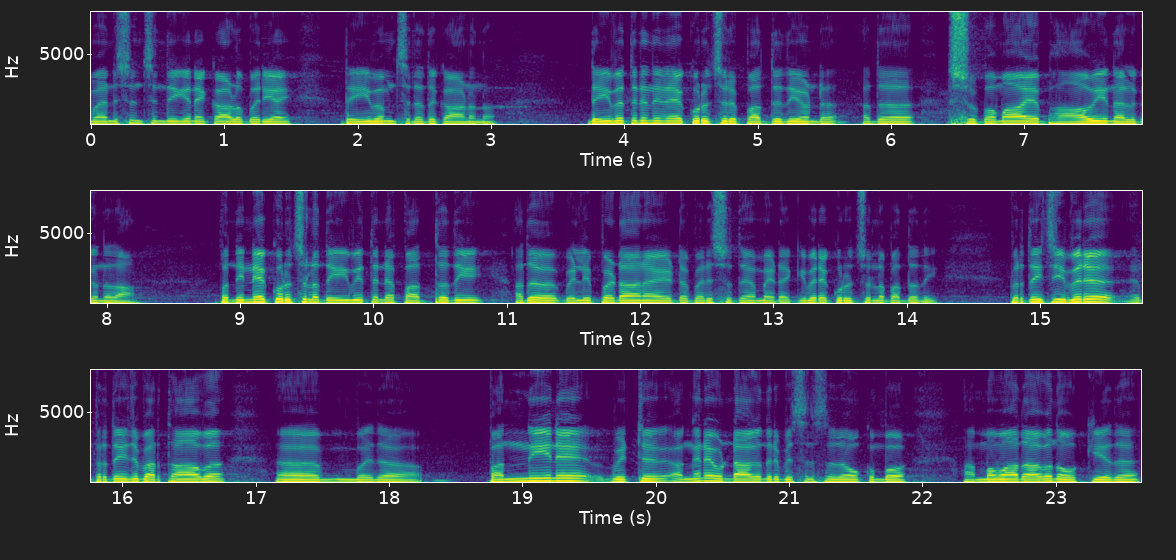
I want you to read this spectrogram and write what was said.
മനുഷ്യൻ ചിന്തിക്കുന്നതിനേക്കാൾ ഉപരിയായി ദൈവം ചിലത് കാണുന്നു. ദൈവത്തിന് നിന്നെക്കുറിച്ചൊരു പദ്ധതിയുണ്ട്. അത് ശുഭമായ ഭാവി നൽകുന്നതാണ്. അപ്പോൾ നിന്നെക്കുറിച്ചുള്ള ദൈവത്തിന്റെ പദ്ധതി അത് വെളിപ്പെടാനായിട്ട് പരിശുദ്ധ അമ്മയുടെ ഇവരെക്കുറിച്ചുള്ള പദ്ധതി. പ്രത്യേകിച്ച് ഇവർ പ്രത്യേകിച്ച് ഭർത്താവ് ഇത് പന്നീനെ വിറ്റ് അങ്ങനെ ഉണ്ടാകുന്നൊരു ബിസിനസ് നോക്കുമ്പോൾ അമ്മ മാതാവ് നോക്കിയത്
